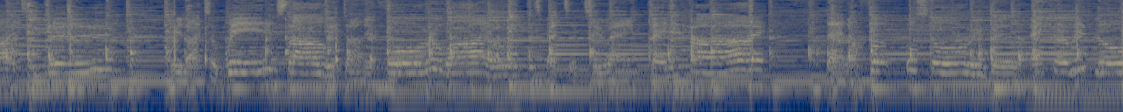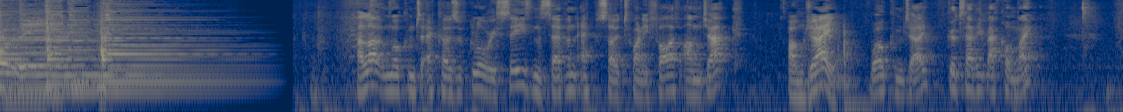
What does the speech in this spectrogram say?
white and blue. We like to win in style, we've done it for a while. It's better to aim very high. Then our football story will echo with glory. Hello and welcome to Echoes of Glory, Season 7, Episode 25. I'm Jack. I'm Jay. Welcome, Jay. Good to have you back on, mate.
